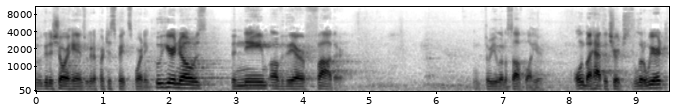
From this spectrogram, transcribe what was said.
we're going to show our hands, we're going to participate this morning. Who here knows the name of their father? I'll throw you a little softball here. Only by half the church. It's a little weird.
